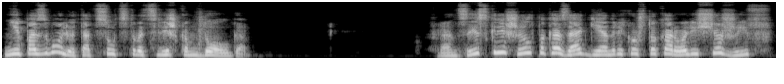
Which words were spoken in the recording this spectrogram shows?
не позволят отсутствовать слишком долго. Франциск решил показать Генриху, что король еще жив.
